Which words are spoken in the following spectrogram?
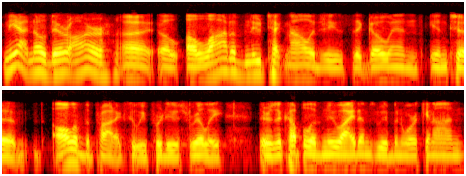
yeah, no, there are uh, a, a lot of new technologies that go in into all of the products that we produce. Really, there's a couple of new items we've been working on,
